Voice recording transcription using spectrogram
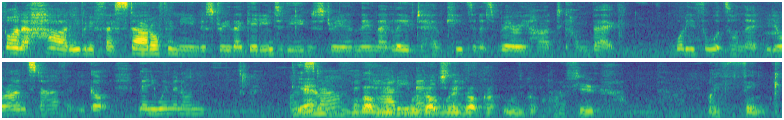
find it hard, even if they start off in the industry, they get into the industry and then they leave to have kids, and it's very hard to come back. What are your thoughts on that? Your own staff, have you got many women on, on yeah, staff? we've got, how do you we've manage got, we've got, got we've got quite a few. I think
